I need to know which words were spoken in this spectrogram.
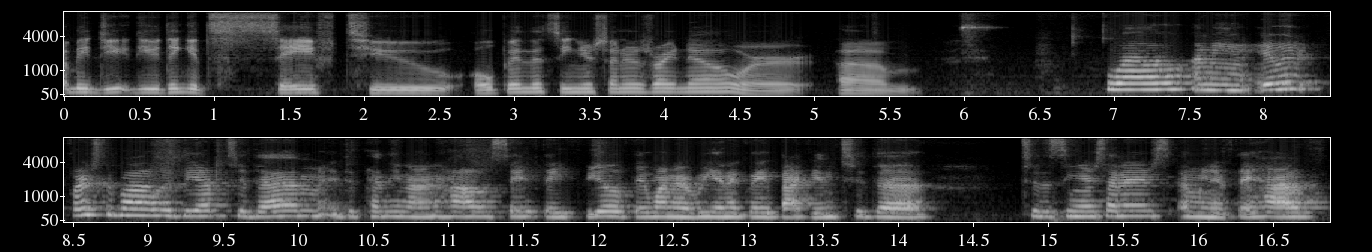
I mean, do you, do you think it's safe to open the senior centers right now, or? Um... Well, I mean, it would first of all, it would be up to them, depending on how safe they feel. If they want to reintegrate back into the to the senior centers, I mean, if they have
